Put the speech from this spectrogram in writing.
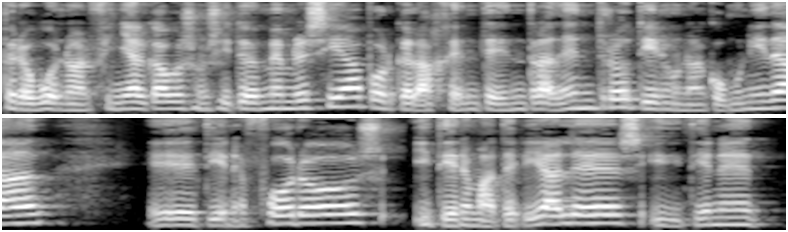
Pero bueno, al fin y al cabo es un sitio de membresía porque la gente entra dentro, tiene una comunidad, eh, tiene foros y tiene materiales y tiene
